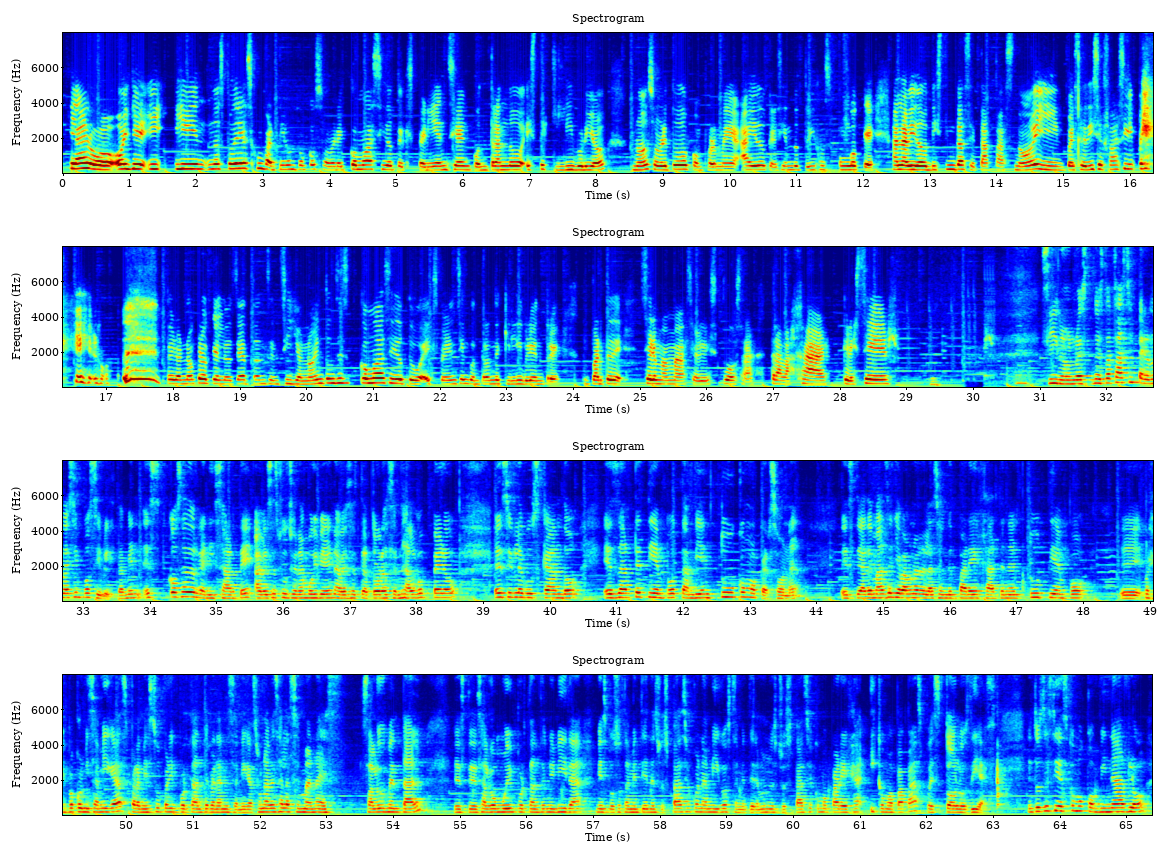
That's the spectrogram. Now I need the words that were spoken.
Claro, oye, y, nos podrías compartir un poco sobre cómo ha sido tu experiencia encontrando este equilibrio, ¿no? Sobre todo conforme ha ido creciendo tu hijo, supongo que han habido distintas etapas, ¿no? Y pues se dice fácil, pero, pero no creo que lo sea tan sencillo, ¿no? Entonces, ¿cómo ha sido tu experiencia encontrando equilibrio entre parte de ser mamá, ser esposa, trabajar, crecer? Sí, no, no, es, no está fácil, pero no es imposible. También es cosa de organizarte. A veces funciona muy bien, a veces te atoras en algo, pero es irle buscando, es darte tiempo también tú como persona. Este, además de llevar una relación de pareja, tener tu tiempo, eh, por ejemplo, con mis amigas, para mí es súper importante ver a mis amigas una vez a la semana, es salud mental este es algo muy importante en mi vida. Mi esposo también tiene su espacio con amigos, también tenemos nuestro espacio como pareja y como papás, pues todos los días. Entonces sí es como combinarlo.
